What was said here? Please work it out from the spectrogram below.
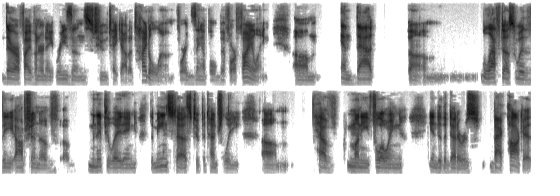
there are 508 reasons to take out a title loan, for example, before filing. Um, and that um, left us with the option of, of, manipulating the means test to potentially um, have money flowing into the debtor's back pocket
